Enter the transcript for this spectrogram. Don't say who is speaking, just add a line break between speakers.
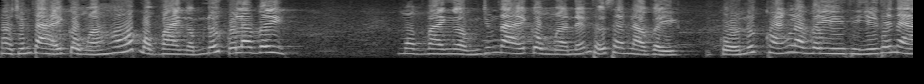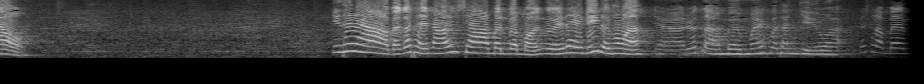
rồi chúng ta hãy cùng à, hớp một vài ngụm nước của La Vi. Một vài ngụm chúng ta hãy cùng à, nếm thử xem là vị của nước khoáng La Vi thì như thế nào. Như thế nào? Bạn có thể nói cho mình và mọi người ở đây biết được không ạ?
Dạ rất là mềm mát và thanh dịu ạ.
rất là mềm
